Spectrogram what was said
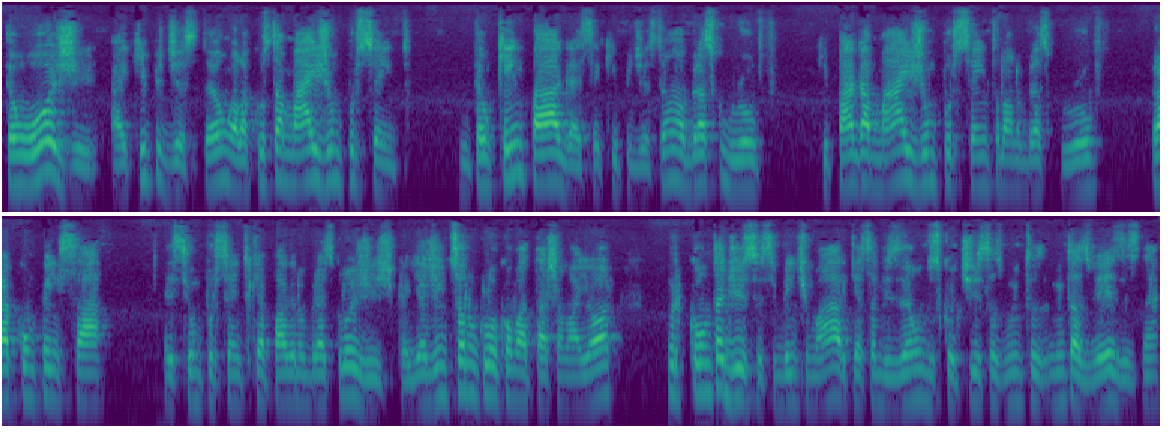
Então, hoje, a equipe de gestão ela custa mais de 1%. Então, quem paga essa equipe de gestão é o Brasco Growth, que paga mais de 1% lá no Brasco Growth para compensar esse 1% que é pago no Brasco Logística. E a gente só não colocou uma taxa maior por conta disso, esse benchmark, essa visão dos cotistas muito, muitas vezes, né,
